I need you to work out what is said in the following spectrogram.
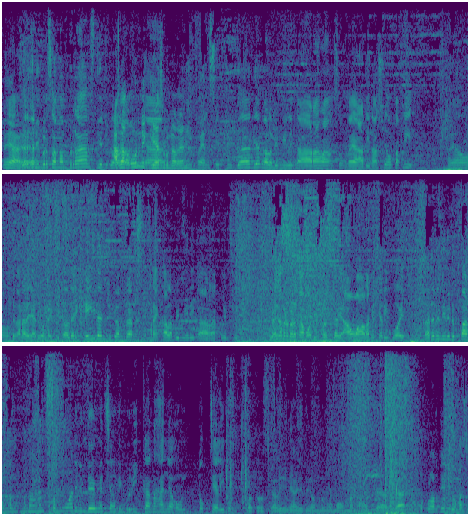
Iya, biar iya. nggak di burst sama Brans dia juga Agak unik ya sebenarnya. defensif juga dia nggak lebih milih ke arah langsung kayak Athena Shield tapi well dengan adanya dua magical dari A dan juga Brans mereka lebih milih ke arah Queen Swing mereka benar-benar nggak mau di burst dari awal tapi Chelly Boy ada di lini depan men- menahan semua di lini damage yang diberikan hanya untuk Chelly Boy. Betul sekali ini hanya tinggal menunggu momen aja. Dan untuk Lordnya juga masih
